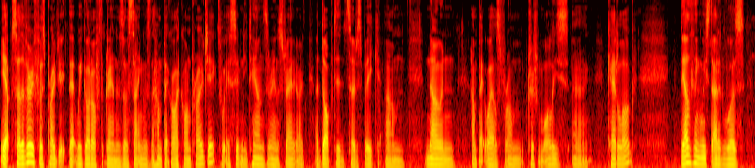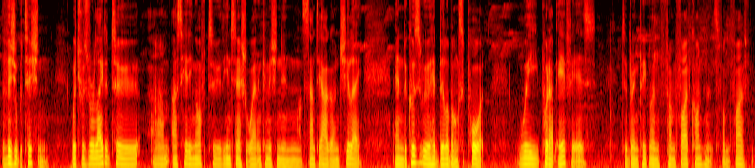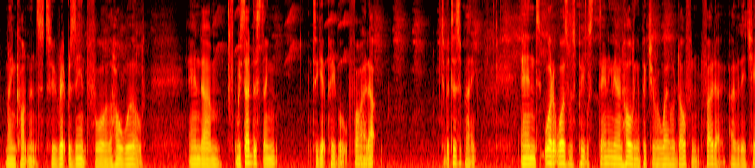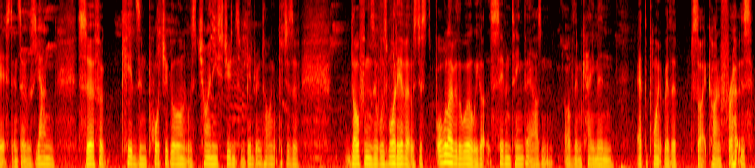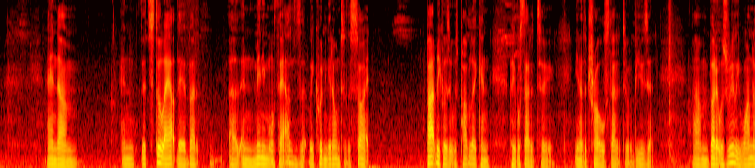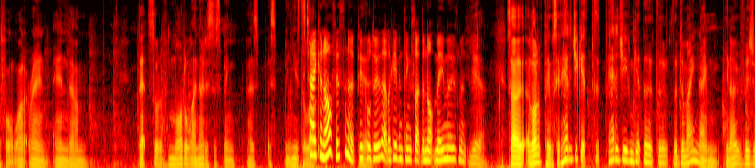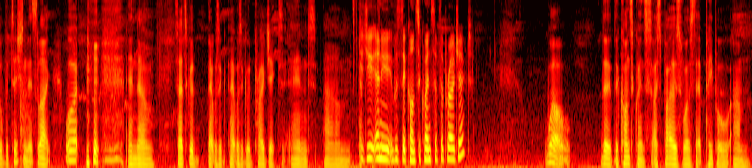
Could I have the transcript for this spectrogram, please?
Yep. So the very first project that we got off the ground, as I was saying, was the Humpback Icon project, where 70 towns around Australia adopted, so to speak, um, known humpback whales from Trish and Wally's uh, catalogue. The other thing we started was the visual petition, which was related to um, us heading off to the International Whaling Commission in Santiago in Chile. And because we had Billabong support, we put up airfares to bring people in from five continents, from five main continents, to represent for the whole world. And um, we started this thing to get people fired up to participate. And what it was was people standing there and holding a picture of a whale or dolphin photo over their chest. And so it was young surfer kids in Portugal, and it was Chinese students in bedrooms holding up pictures of dolphins. It was whatever. It was just all over the world. We got 17,000 of them came in at the point where the site kind of froze. And um, and it's still out there, but uh, and many more thousands that we couldn't get onto the site part because it was public and people started to, you know, the trolls started to abuse it. Um, but it was really wonderful while it ran, and um, that sort of model I noticed has been has, has been used it's a lot. taken off, isn't it? People Yeah. do that, like even things like the Not Me movement. Yeah. So a lot of people said, "How did you get? The, how did you even get the, the, the domain name? You know, Visual Petition." It's like what? and um, so it's good. That was a that was a good project. And um, Did you any? Was there consequence of the project? Well, the the consequence, I suppose, was that people um,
